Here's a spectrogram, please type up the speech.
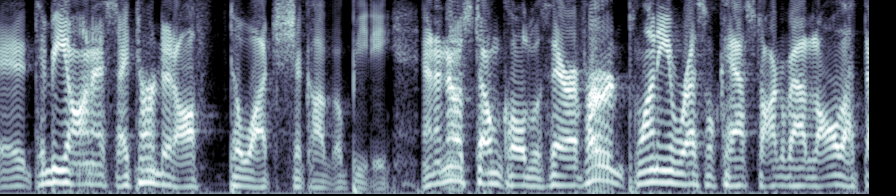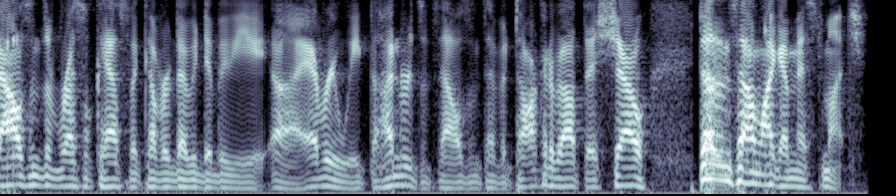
I, uh, to be honest, I turned it off to watch Chicago PD. And I know Stone Cold was there. I've heard plenty of WrestleCast talk about it. All the thousands of WrestleCasts that cover WWE uh, every week, the hundreds of thousands have been talking about this show. Doesn't sound like I missed much.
